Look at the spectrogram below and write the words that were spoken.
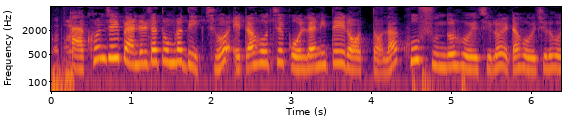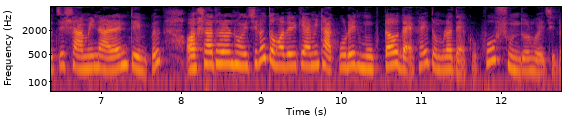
কাঁচা- এখন যেই প্যান্ডেলটা তোমরা দেখছ এটা হচ্ছে কল্যাণীতে রথতলা। খুব সুন্দর হয়েছিল। এটা হয়েছিল হচ্ছে স্বামীনারায়ণ টেম্পল। অসাধারণ হয়েছিল। তোমাদেরকে আমি ঠাকুরের মুখটাও দেখাই তোমরা দেখো। খুব সুন্দর হয়েছিল।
